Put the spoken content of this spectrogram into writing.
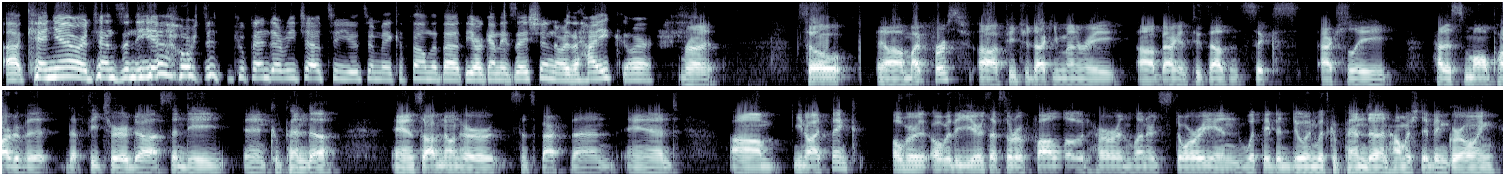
uh, Kenya or Tanzania, or did Kupenda reach out to you to make a film about the organization or the hike, or? Right. So uh, my first uh, feature documentary uh, back in 2006 actually had a small part of it that featured uh, Cindy and Kupenda. And so I've known her since back then. And, um, you know, I think over over the years, I've sort of followed her and Leonard's story and what they've been doing with Kupenda and how much they've been growing.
